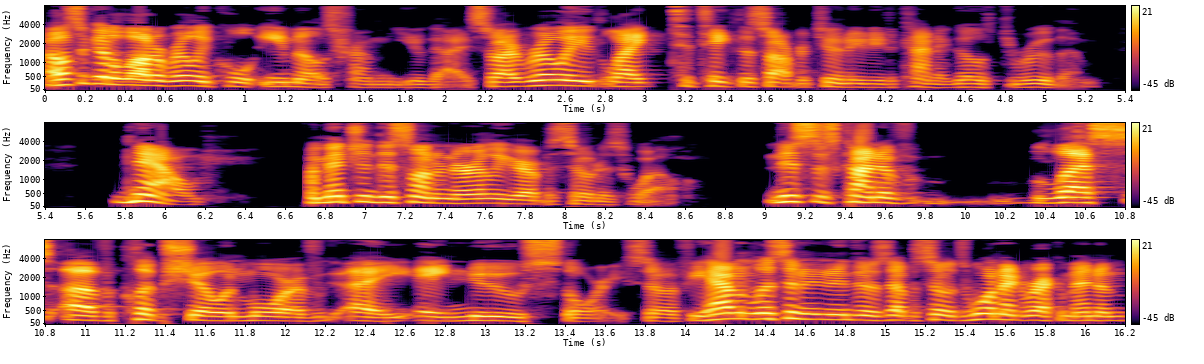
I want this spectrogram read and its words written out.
I also get a lot of really cool emails from you guys. So I really like to take this opportunity to kind of go through them. Now, I mentioned this on an earlier episode as well. This is kind of less of a clip show and more of a, a new story. So if you haven't listened to any of those episodes, one, I'd recommend them.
